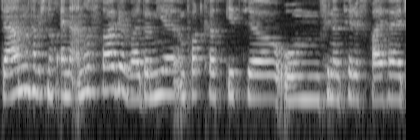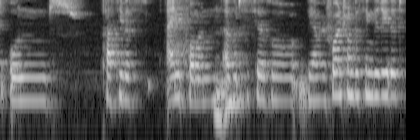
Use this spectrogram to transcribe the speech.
Dann habe ich noch eine andere Frage, weil bei mir im Podcast geht es ja um finanzielle Freiheit und passives Einkommen. Mhm. Also das ist ja so, wir haben ja vorhin schon ein bisschen geredet,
